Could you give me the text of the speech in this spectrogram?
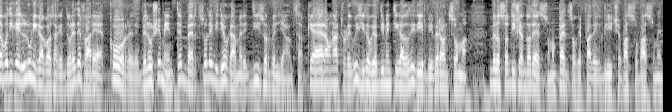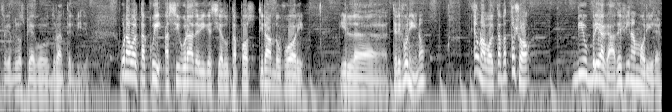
dopodiché l'unica cosa che dovrete fare è correre velocemente verso le videocamere di sorveglianza che era un altro requisito che ho dimenticato di dirvi però insomma ve lo sto dicendo adesso non penso che fate il glitch passo passo mentre ve lo spiego durante il video. Una volta qui assicuratevi che sia tutto a posto tirando fuori il eh, telefonino e una volta fatto ciò vi ubriacate fino a morire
